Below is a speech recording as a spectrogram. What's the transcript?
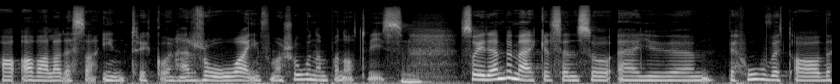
av alla dessa intryck och den här råa informationen på något vis. Mm. Så i den bemärkelsen så är ju ehm, behovet av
